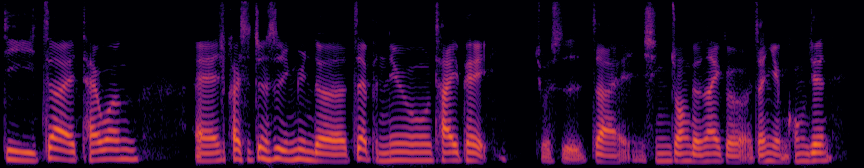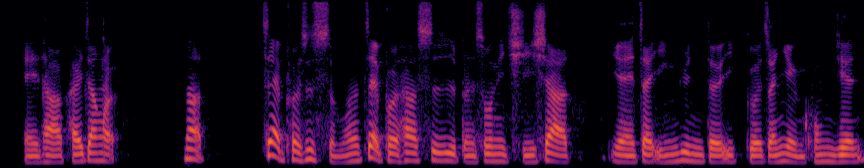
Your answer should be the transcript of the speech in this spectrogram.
底在台湾哎，开始正式营运的 Zepp New Taipei，就是在新庄的那个展演空间，哎，它开张了。那 Zepp 是什么呢？Zepp 它是日本索尼旗下也在营运的一个展演空间。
